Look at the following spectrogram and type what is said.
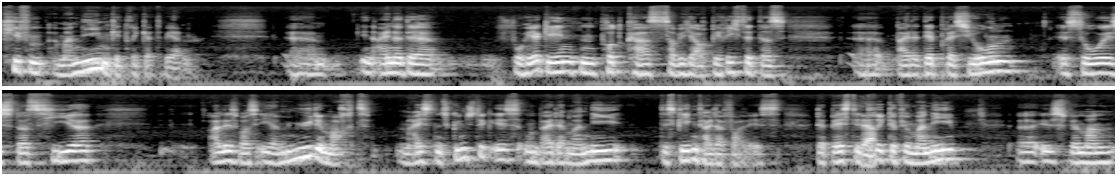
Kiffen Manien getriggert werden. Ähm, in einer der vorhergehenden Podcasts habe ich auch berichtet, dass äh, bei der Depression es so ist, dass hier alles, was eher müde macht, meistens günstig ist und bei der Manie das Gegenteil der Fall ist. Der beste ja. Trigger für Manie äh, ist, wenn man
